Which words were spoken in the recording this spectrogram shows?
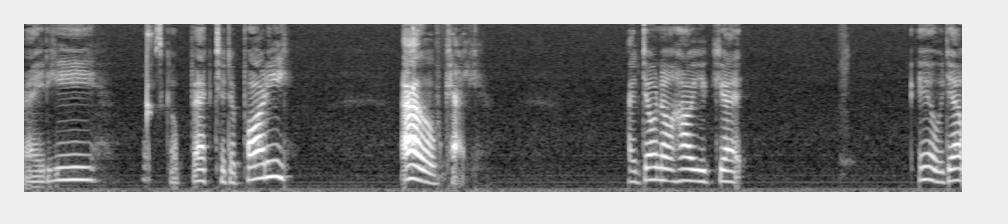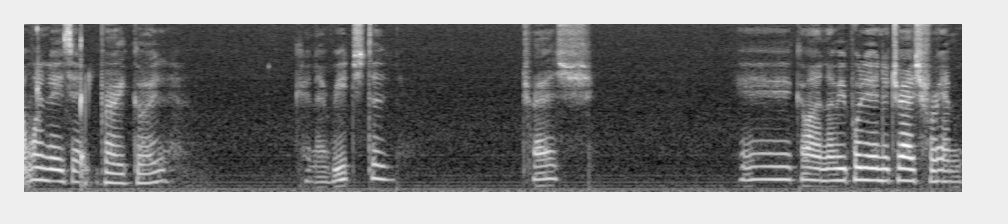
Alrighty. Let's go back to the party. Okay I don't know how you get... Ew, that one isn't very good. Can I reach the trash? Yeah, come on, let me put it in the trash for him.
